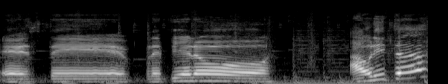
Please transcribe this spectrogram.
Este, prefiero ahorita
